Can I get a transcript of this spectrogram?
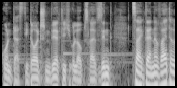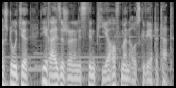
Und dass die Deutschen wirklich urlaubsreif sind, zeigt eine weitere Studie, die Reisejournalistin Pia Hoffmann ausgewertet hat.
